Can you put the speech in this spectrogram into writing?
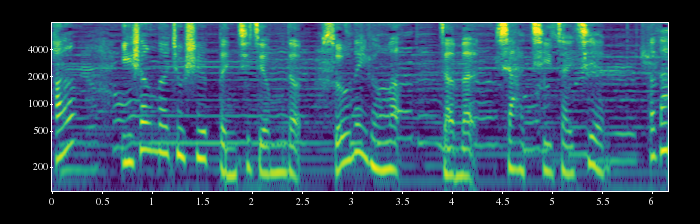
好了，以上呢就是本期节目的所有内容了，咱们下期再见，拜拜。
